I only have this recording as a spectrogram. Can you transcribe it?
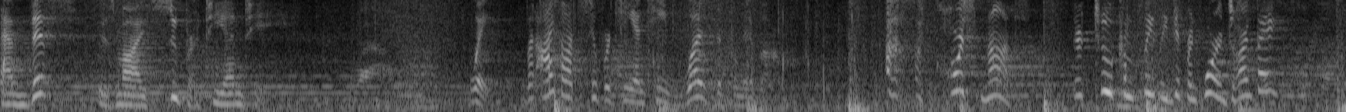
And this is my Super TNT. Wow. Wait, but I thought Super TNT was the Formidabomb. Ah, of course not. They're two completely different words, aren't they? Exactly.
